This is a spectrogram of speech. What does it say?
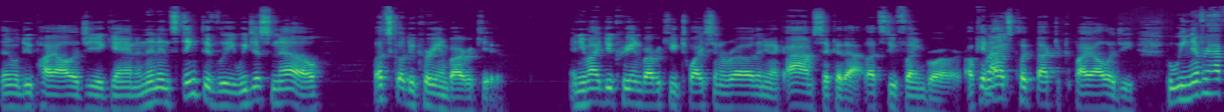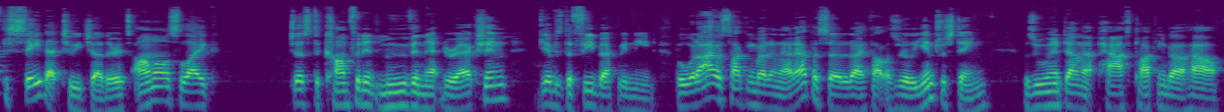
then we'll do Pieology again. And then instinctively, we just know, let's go do Korean barbecue. And you might do Korean barbecue twice in a row, and then you're like, ah, I'm sick of that. Let's do flame broiler. Okay, now let's click back to Pieology. But we never have to say that to each other. It's almost like just a confident move in that direction. gives the feedback we need. But what I was talking about in that episode that I thought was really interesting was we went down that path talking about how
